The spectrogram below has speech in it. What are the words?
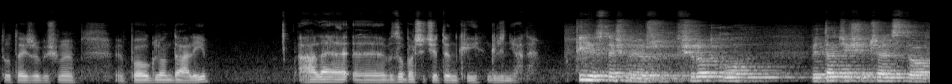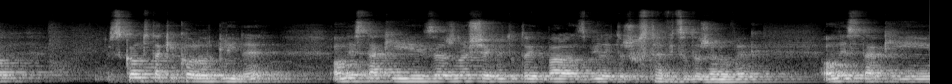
tutaj, żebyśmy pooglądali ale y, zobaczycie tynki gliniane. I jesteśmy już w środku. Pytacie się często, skąd taki kolor gliny. On jest taki, w zależności jakby tutaj balans bielej też ustawi co do żarówek, on jest taki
